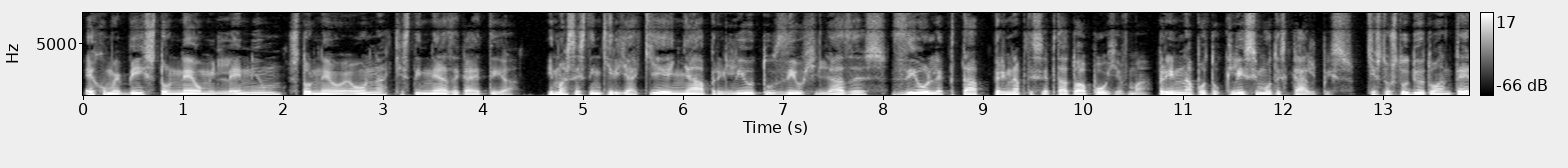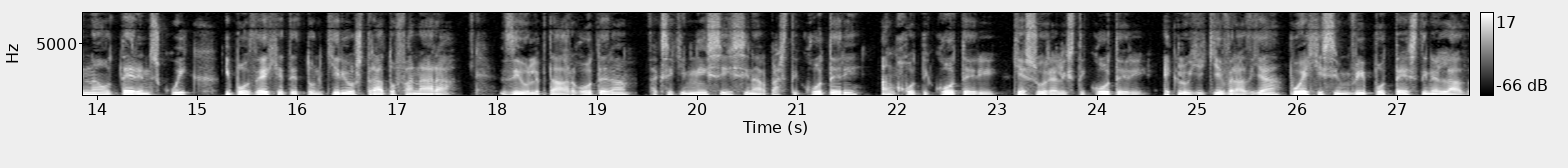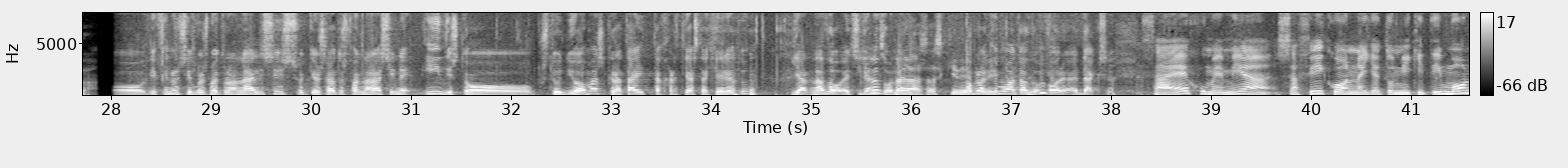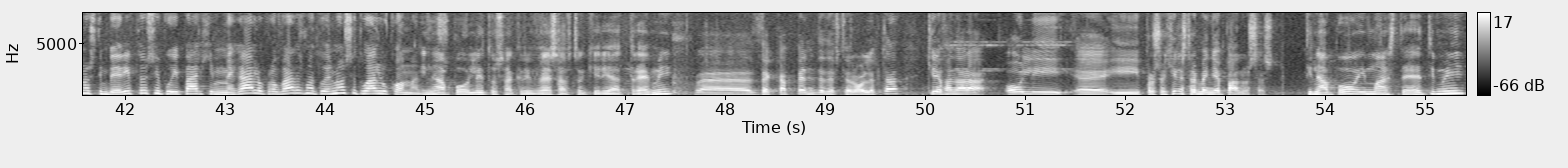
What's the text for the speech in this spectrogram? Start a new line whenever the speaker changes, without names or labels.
Έχουμε μπει στο νέο millennium, στο νέο αιώνα και στη νέα δεκαετία. Είμαστε στην Κυριακή 9 Απριλίου του 2000, δύο λεπτά πριν από τις 7 το απόγευμα, πριν από το κλείσιμο της κάλπης. Και στο στούντιο του Αντένα ο Τέρενς Κουίκ υποδέχεται τον κύριο Στράτο Φαναρά. Δύο λεπτά αργότερα θα ξεκινήσει η συναρπαστικότερη, αγχωτικότερη και σουρεαλιστικότερη εκλογική βραδιά που έχει συμβεί ποτέ στην Ελλάδα.
Ο Διευθύνων Σύμβουλος Metron Analysis, ο κ. Στράτος Φαναράς, είναι ήδη στο στούντιό μας. Κρατάει τα χαρτιά στα χέρια του. για να δω, έτσι, για να δω.
Να σας, κύριε
Απλά
Βουλή.
και μόνο να τα δω. Ωραία, εντάξει.
Θα έχουμε μια σαφή εικόνα για τον νικητή μόνο στην περίπτωση που υπάρχει μεγάλο προβάδισμα του ενός ή του άλλου κόμματος.
Είναι απολύτως ακριβές αυτό, κυρία Τρέμι.
Ε, 15 δευτερόλεπτα. Κύριε Φαναρά, όλη ε, η προσοχή είναι στραμμένη επάνω σας.
Τι να πω, είμαστε έτοιμοι.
